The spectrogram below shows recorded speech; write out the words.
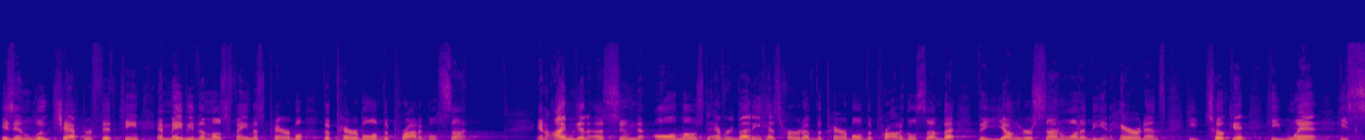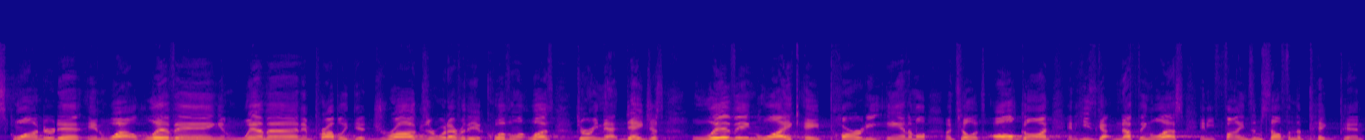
is in Luke chapter 15, and maybe the most famous parable, the parable of the prodigal son. And I'm going to assume that almost everybody has heard of the parable of the prodigal son, but the younger son wanted the inheritance. He took it, he went, he squandered it in wild living and women, and probably did drugs or whatever the equivalent was during that day, just living like a party animal until it's all gone and he's got nothing less. And he finds himself in the pig pen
